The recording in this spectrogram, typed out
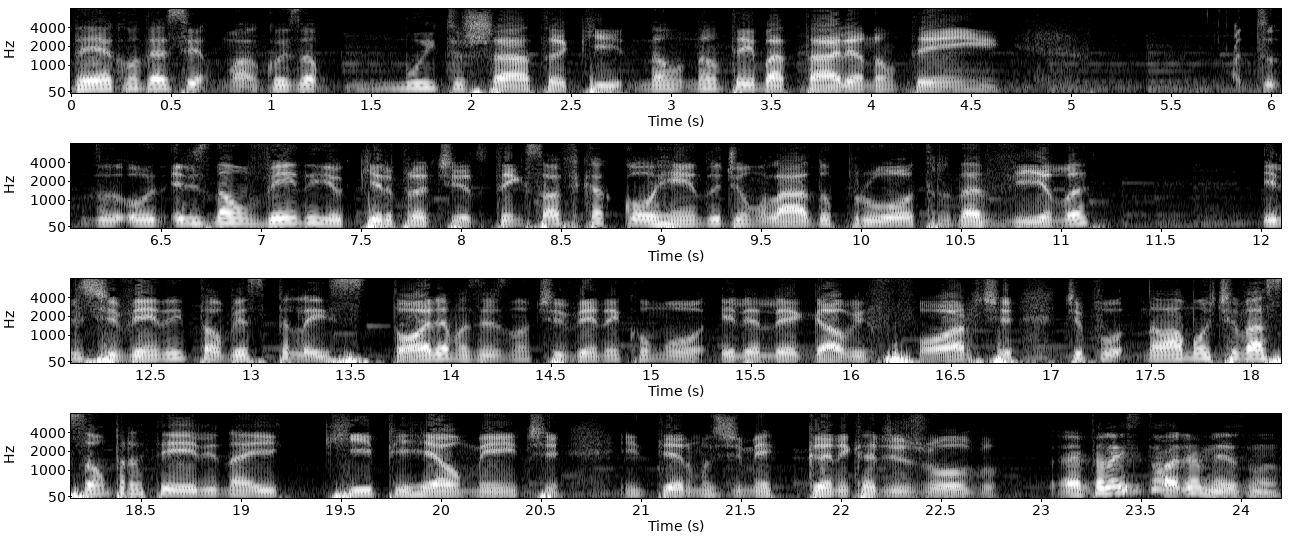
daí acontece uma coisa muito chata que não, não tem batalha, não tem. tu- tu- eles não vendem o Kier pra ti, tu tem que só ficar correndo de um lado pro outro da vila. Eles te vendem talvez pela história, mas eles não te vendem como ele é legal e forte. Tipo, não há motivação pra ter ele na equipe realmente em termos de mecânica de jogo. É pela história mesmo.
